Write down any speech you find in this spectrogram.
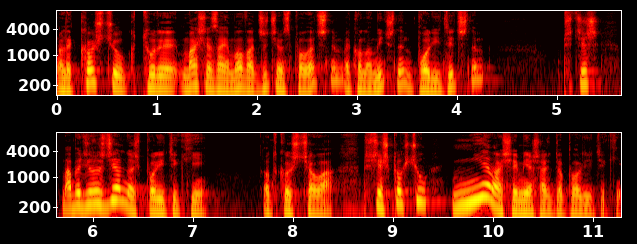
Ale Kościół, który ma się zajmować życiem społecznym, ekonomicznym, politycznym, przecież ma być rozdzielność polityki od Kościoła. Przecież Kościół nie ma się mieszać do polityki.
